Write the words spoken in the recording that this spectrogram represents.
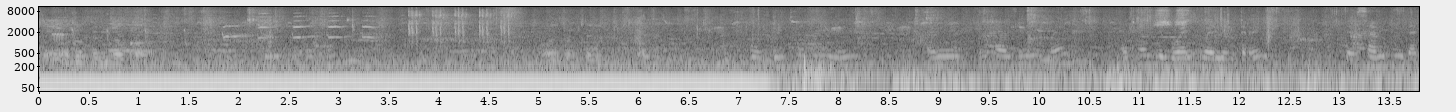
So all the things are gone. Oh, I don't tell you to stop. I've been telling you, and it has been well. I told him when, when it rains, there's something that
